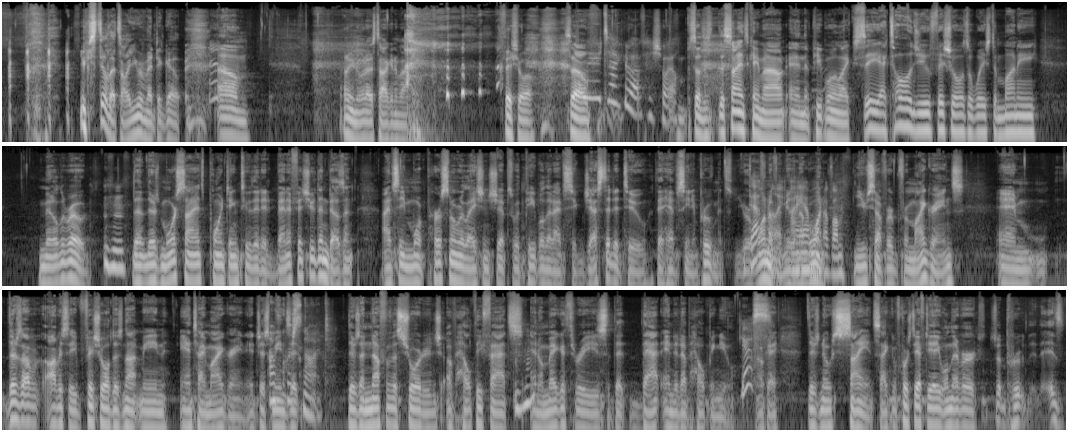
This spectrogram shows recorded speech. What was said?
you're still that's all you were meant to go. Um, I don't even know what I was talking about. Fish oil. So We're talking about fish oil. so the, the science came out and the people were like see i told you fish oil is a waste of money middle of the road. Mm-hmm. there's more science pointing to that it benefits you than doesn't. I've seen more personal relationships with people that I've suggested it to that have seen improvements. You're one of them. You're the I number am one. one of 'em. You suffered from migraines, and there's obviously fish oil does not mean anti-migraine. It just Of means that not. there's enough of a shortage of healthy fats and omega threes that that ended up helping you. Yes. Okay. There's no science. Like, of course, the FDA will never approve. It's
